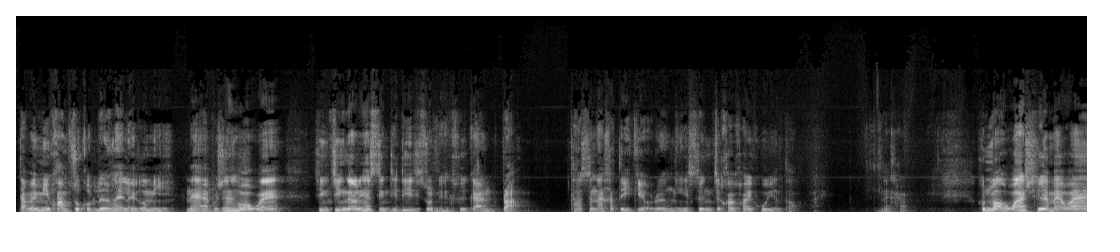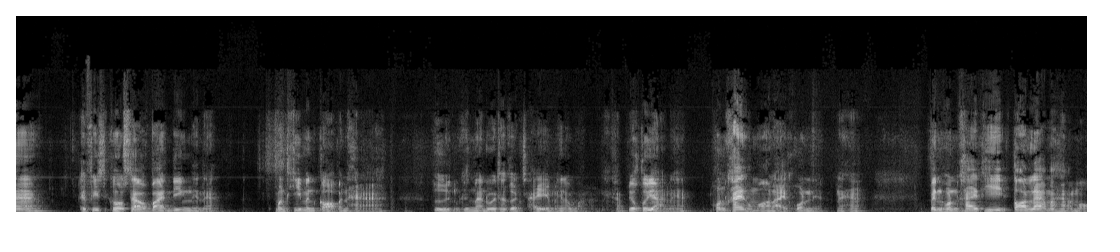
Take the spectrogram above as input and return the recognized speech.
แต่ไม่มีความสุขกับเรื่องอะไรเลยก็มีนะฮะเพราะฉะนั้นเขาบอกว่าจริง ๆ แล้วเนี่ยสิ่งที่ดีที่สุดเนี่ยคือการปรับทัศนคติเกี่ยวเรื่องนี้ ซึ่งจะค่อยๆคุยกันต่อไปนะครับ คุณหมอว่าเชื่อไหมว่าไอ้ physical self binding เนี่ยนะบางทีมันก่อปัญหาอื่นขึ้นมาด้วยถ้าเกิดใช้อย่างไม่ระวังนะครับ ยกตัวอย่างนะฮะคนไข้ของหมอหลายคนเนี่ยนะฮะ เป็นคนไข้ที่ตอนแรกมาหาหมอ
